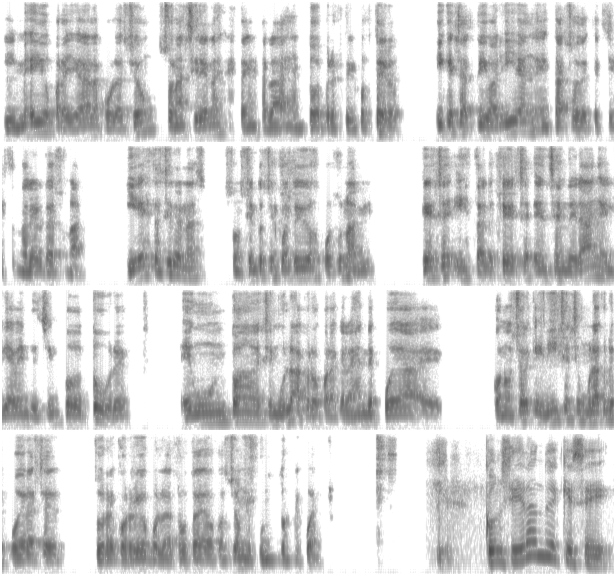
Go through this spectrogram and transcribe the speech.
el medio para llegar a la población son las sirenas que están instaladas en todo el perfil costero y que se activarían en caso de que exista una alerta de tsunami. Y estas sirenas son 152 por tsunami que se, que se encenderán el día 25 de octubre en un tono de simulacro para que la gente pueda eh, conocer que inicia el simulacro y poder hacer su recorrido por la ruta de evacuación y puntos de encuentro. Considerando que se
